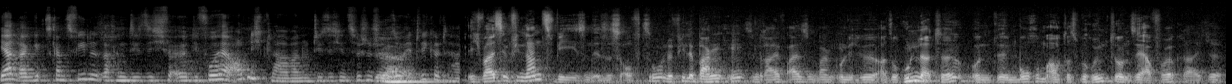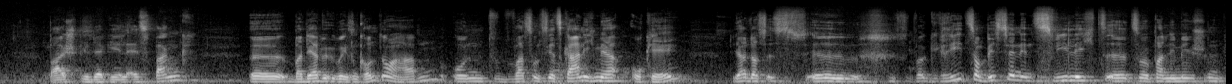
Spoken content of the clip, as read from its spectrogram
ja, da gibt es ganz viele Sachen, die sich, äh, die vorher auch nicht klar waren und die sich inzwischen schon so entwickelt haben. Ich weiß, im Finanzwesen ist es oft so. Ne? Viele Banken sind Raiffeisenbanken, und ich, also Hunderte. Und in Bochum auch das berühmte und sehr erfolgreiche Beispiel der GLS Bank, äh, bei der wir übrigens ein Konto haben. Und was uns jetzt gar nicht mehr, okay, Ja, das ist, äh, geriet so ein bisschen ins Zwielicht äh, zu pandemischen,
